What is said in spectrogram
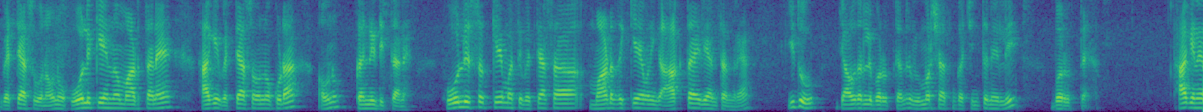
ವ್ಯತ್ಯಾಸವನು. ಅವನು ಹೋಲಿಕೆಯನ್ನು ಮಾಡ್ತಾನೆ, ಹಾಗೆ ವ್ಯತ್ಯಾಸವನ್ನು ಕೂಡ ಅವನು ಕಣ್ಣಿಡಿತಾನೆ. ಹೋಲಿಸೋಕ್ಕೆ ಮತ್ತು ವ್ಯತ್ಯಾಸ ಮಾಡೋದಕ್ಕೆ ಅವನಿಗೆ ಆಗ್ತಾ ಇದೆ ಅಂತಂದರೆ, ಇದು ಯಾವುದರಲ್ಲಿ ಬರುತ್ತೆ ಅಂದರೆ ವಿಮರ್ಶಾತ್ಮಕ ಚಿಂತನೆಯಲ್ಲಿ ಬರುತ್ತೆ. ಹಾಗೆಯೇ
